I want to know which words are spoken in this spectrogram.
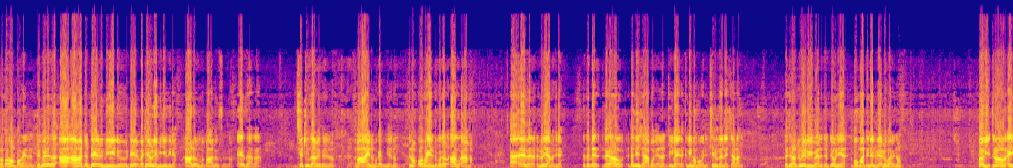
မပောက်အောင်ပောက်ခဲ့တယ်ဒါကြွယ်လည်းအာအာတက်တဲ့လို့မရလို့တဲ့ဗတဲ့လို့လည်းမရဘူးသိလားအားလုံးမပါလို့ဆိုတော့အဲ့ဒါကချက်ထုတ်သားမယ်ဆိုရင်တော့မအားရင်တော့မကိုက်ဘူးညနော်ကျွန်တော်အော်ဖိုင်တစ်ခါကအားကိုအားမှာအဲ့အဲ့ဒါအလို့ရမှာသိလားတက်တဲ့မဲ့စကားကိုအတန်းချင်းချာပေါ့ဗျာနော်တိပိုင်တယ်ကလေးမမဟုတ်ဘူးချက်ထုတ်သားနဲ့ကြားလိုက်ဒါကျွန်တော်လူရဲ့လူပဲနော်ကျွန်တော်ပြောနေရအပေါ်မှာတင်တဲ့လူလည်းအဲ့လိုပါပဲနော် ဟုတ်ပြီကျွန်တော်အဲ့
